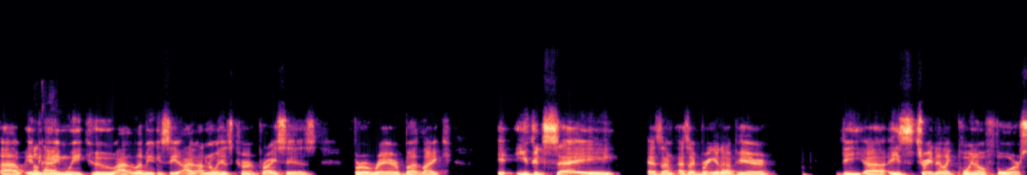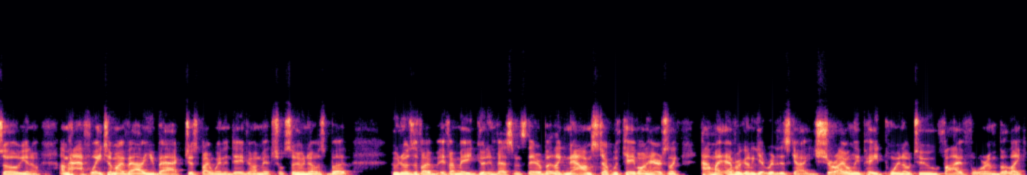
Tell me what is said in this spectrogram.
uh, in okay. the game week. Who uh, let me see. I, I don't know what his current price is for a rare, but like it, you could say as I'm as I bring it up here, the uh he's trading at like 0.04. So, you know, I'm halfway to my value back just by winning Davion Mitchell. So who knows? But who knows if I if I made good investments there. But like now I'm stuck with Kevon Harris. Like, how am I ever going to get rid of this guy? Sure, I only paid 0.025 for him, but like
